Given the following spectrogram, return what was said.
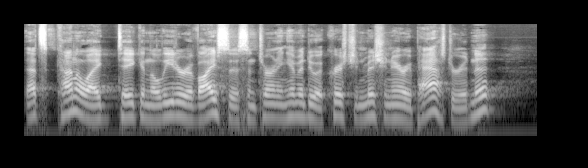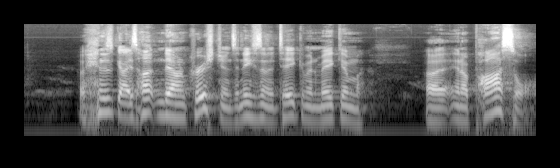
that's kind of like taking the leader of ISIS and turning him into a Christian missionary pastor, isn't it? I mean, this guy's hunting down Christians, and he's going to take him and make him uh, an apostle.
